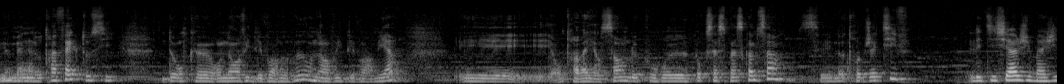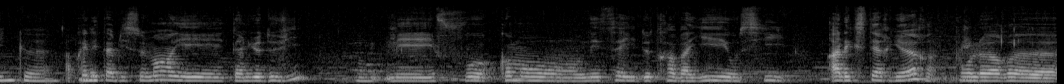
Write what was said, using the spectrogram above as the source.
on amène notre affect aussi. Donc euh, on a envie de les voir heureux, on a envie de les voir bien. Et on travaille ensemble pour, euh, pour que ça se passe comme ça. C'est notre objectif. Laetitia, j'imagine que. Après, l'établissement est un lieu de vie, mais il faut, comme on essaye de travailler aussi à l'extérieur pour leur euh,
